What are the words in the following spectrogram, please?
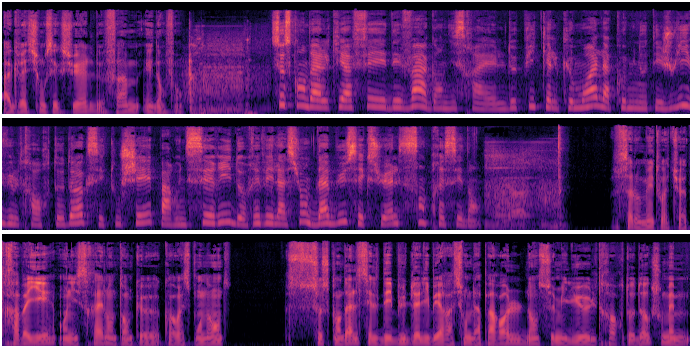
agressions sexuelles de femmes et d'enfants. Ce scandale qui a fait des vagues en Israël. Depuis quelques mois, la communauté juive ultra-orthodoxe est touchée par une série de révélations d'abus sexuels sans précédent. Salomé, toi, tu as travaillé en Israël en tant que correspondante. Ce scandale, c'est le début de la libération de la parole dans ce milieu ultra-orthodoxe ou même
